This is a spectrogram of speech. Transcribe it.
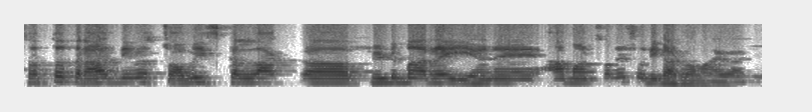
સતત રાત દિવસ ચોવીસ કલાક ફિલ્ડમાં રહી અને આ માણસોને શોધી કાઢવામાં આવ્યા છે.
